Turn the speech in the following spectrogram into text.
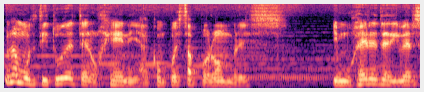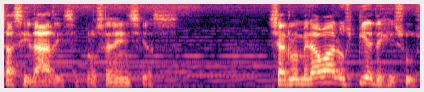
Una multitud heterogénea compuesta por hombres y mujeres de diversas edades y procedencias se aglomeraba a los pies de Jesús.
